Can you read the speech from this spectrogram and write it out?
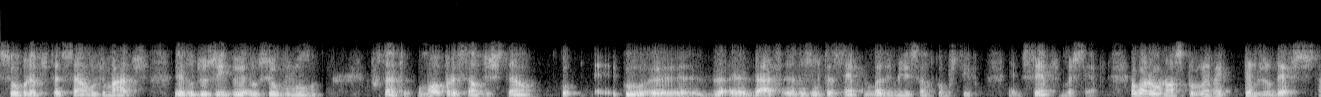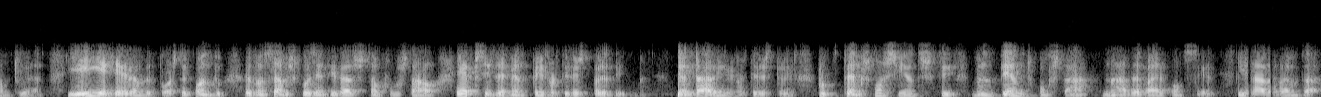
sobre a vegetação, os matos, reduzindo o seu volume. Portanto, uma operação de gestão dá, resulta sempre numa diminuição de combustível. Sempre, mas sempre. Agora, o nosso problema é que temos um déficit de gestão muito grande. E aí é que é a grande aposta. Quando avançamos com as entidades de gestão florestal, é precisamente para inverter este paradigma. Tentarem inverter este paradigma. Porque estamos conscientes que, mantendo como está, nada vai acontecer e nada vai mudar.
